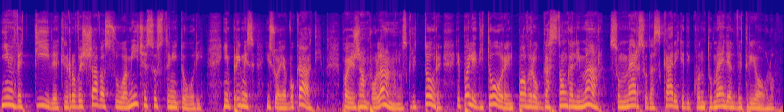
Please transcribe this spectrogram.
invettive che rovesciava su amici e sostenitori, in primis i suoi avvocati, poi Jean Paulin, lo scrittore, e poi l'editore, il povero Gaston Gallimard, sommerso da scariche di contumeli al vetriolo.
